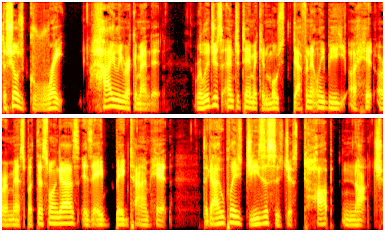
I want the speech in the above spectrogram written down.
The show's great. Highly recommend it. Religious entertainment can most definitely be a hit or a miss, but this one, guys, is a big time hit. The guy who plays Jesus is just top notch.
